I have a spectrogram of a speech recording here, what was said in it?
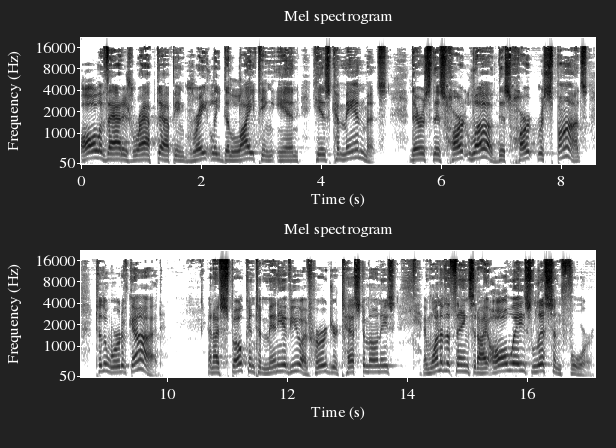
All of that is wrapped up in greatly delighting in His commandments. There's this heart love, this heart response to the Word of God. And I've spoken to many of you. I've heard your testimonies. And one of the things that I always listen for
